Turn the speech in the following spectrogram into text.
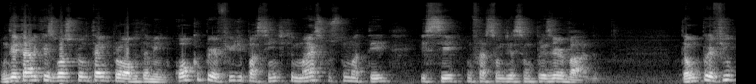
Um detalhe que eles gostam de perguntar em prova também, qual que é o perfil de paciente que mais costuma ter e ser com fração de ejeção preservada? Então o perfil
